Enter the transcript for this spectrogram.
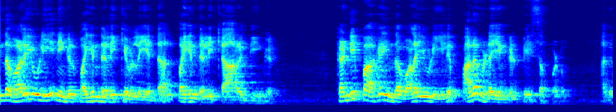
இந்த வலையொலியை நீங்கள் பகிர்ந்தளிக்கவில்லை என்றால் பகிர்ந்தளிக்க ஆரம்பியுங்கள். கண்டிப்பாக இந்த வலையொலியிலே பல விடயங்கள் பேசப்படும். அது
